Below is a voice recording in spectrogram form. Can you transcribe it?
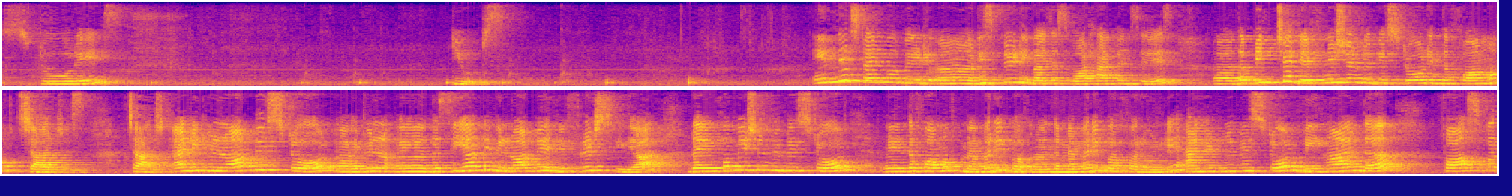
Storage Tubes. In this type of video, uh, display devices what happens is uh, the picture definition will be stored in the form of charges charge and it will not be stored uh, it will uh, the CRT will not be a refresh CR the information will be stored in the form of memory buffer in the memory buffer only and it will be stored behind the phosphor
